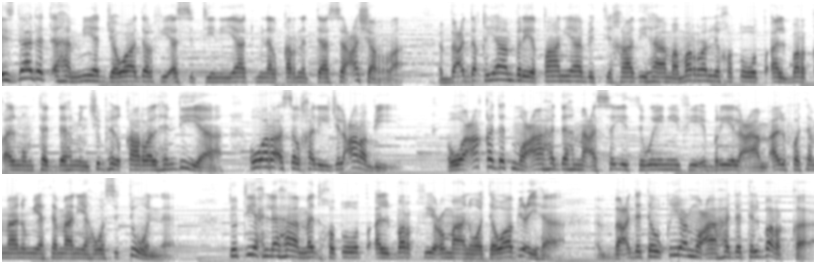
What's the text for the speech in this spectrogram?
ازدادت أهمية جوادر في الستينيات من القرن التاسع عشر بعد قيام بريطانيا باتخاذها ممرا لخطوط البرق الممتدة من شبه القارة الهندية ورأس الخليج العربي. وعقدت معاهدة مع السيد ثويني في إبريل عام 1868 تتيح لها مد خطوط البرق في عمان وتوابعها. بعد توقيع معاهدة البرق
